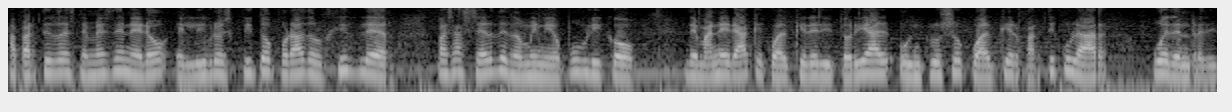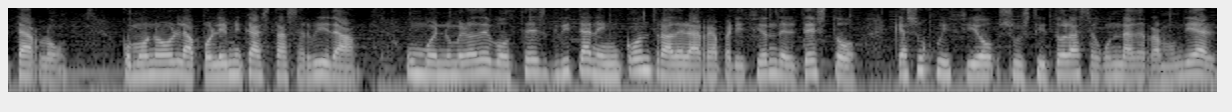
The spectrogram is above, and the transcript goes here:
A partir de este mes de enero, el libro escrito por Adolf Hitler pasa a ser de dominio público, de manera que cualquier editorial o incluso cualquier particular pueden reeditarlo. Como no, la polémica está servida. Un buen número de voces gritan en contra de la reaparición del texto, que a su juicio suscitó la Segunda Guerra Mundial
